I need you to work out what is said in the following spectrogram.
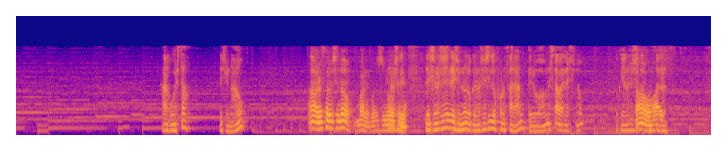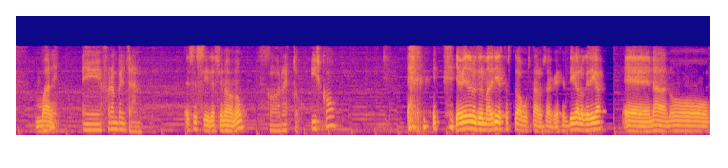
¿Ahora cómo está? ¿Lesionado? Ah, ahora está lesionado. Vale, pues eso no Bueno, lo sabía. se- Lesionarse se lesionó, lo que no sé si lo forzarán, pero aún estaba lesionado. Lo que ya no sé si Ah, lo vale. forzarán. Vale. Eh, Fran Beltrán, Ese sí, lesionado, ¿no? correcto. Isco, ya vienen los del Madrid, esto te va a gustar. O sea, que diga lo que diga, eh, nada, no.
